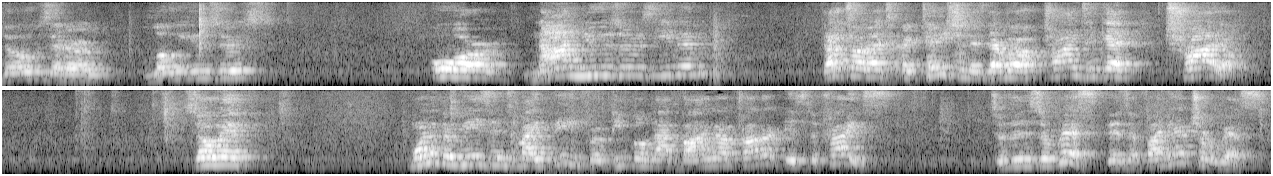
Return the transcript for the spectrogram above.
those that are low users? Or non-users even? That's our expectation, is that we're trying to get trial. So if, one of the reasons might be for people not buying our product is the price. So there's a risk, there's a financial risk.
